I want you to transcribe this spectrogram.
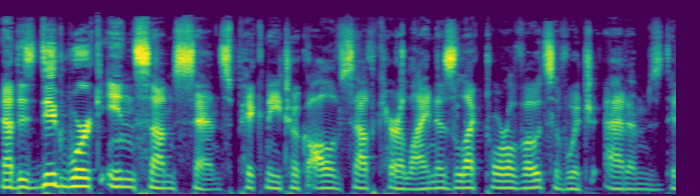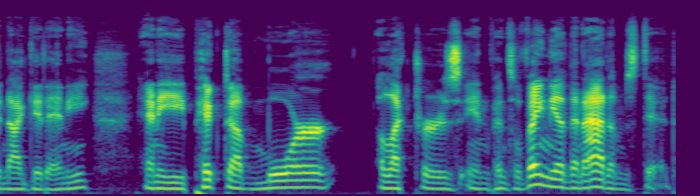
Now, this did work in some sense. Pinckney took all of South Carolina's electoral votes, of which Adams did not get any, and he picked up more electors in Pennsylvania than Adams did.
